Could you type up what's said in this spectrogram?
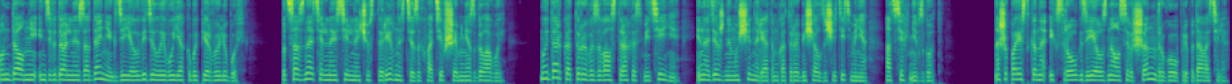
Он дал мне индивидуальное задание, где я увидела его якобы первую любовь. Подсознательное сильное чувство ревности, захватившее меня с головой. Мой дар, который вызывал страх и смятение, и надежный мужчина рядом, который обещал защитить меня от всех невзгод. Наша поездка на X-Roll, где я узнала совершенно другого преподавателя.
